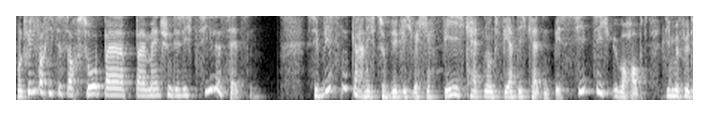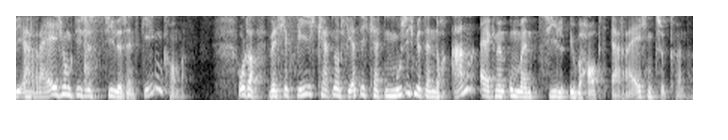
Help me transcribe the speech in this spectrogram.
Und vielfach ist es auch so bei, bei Menschen, die sich Ziele setzen. Sie wissen gar nicht so wirklich, welche Fähigkeiten und Fertigkeiten besitze ich überhaupt, die mir für die Erreichung dieses Zieles entgegenkommen. Oder welche Fähigkeiten und Fertigkeiten muss ich mir denn noch aneignen, um mein Ziel überhaupt erreichen zu können?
